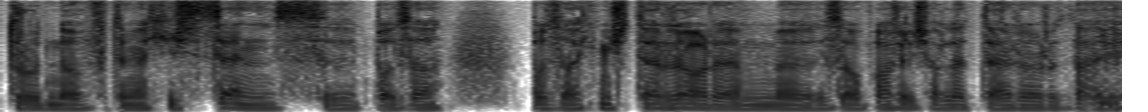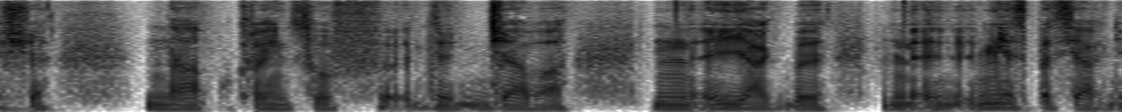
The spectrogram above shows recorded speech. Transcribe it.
trudno w tym jakiś sens poza, poza jakimś terrorem zauważyć, ale terror daje się na Ukraińców działa jakby niespecjalnie.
